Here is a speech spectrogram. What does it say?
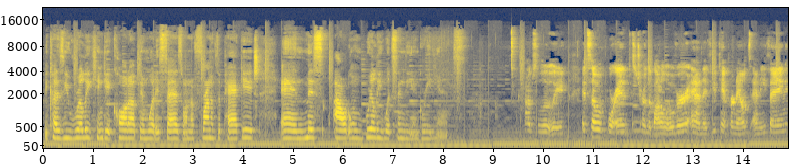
because you really can get caught up in what it says on the front of the package and miss out on really what's in the ingredients. Absolutely. It's so important to turn the bottle over, and if you can't pronounce anything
